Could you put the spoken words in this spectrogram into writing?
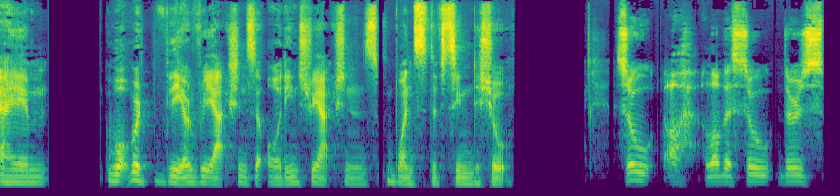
Um, what were their reactions, the audience reactions, once they've seen the show? So oh, I love this. So there's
